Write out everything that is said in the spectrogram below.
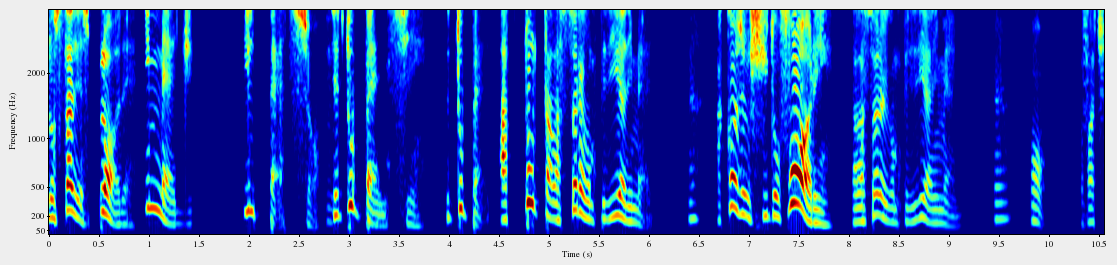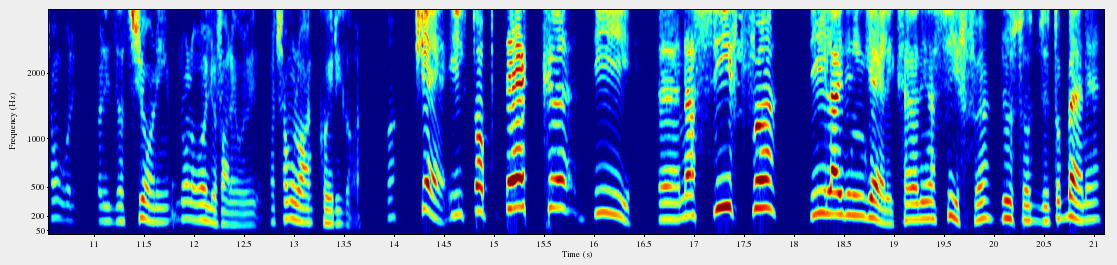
lo stadio esplode. Immaginati il pezzo. Se tu pensi, se tu pensi a tutta la storia competitiva di Magic, eh, a cosa è uscito fuori dalla storia competitiva di Magic, eh? oh, lo facciamo con le visualizzazioni, non lo voglio fare con le facciamolo anche con i ricordi. No? C'è il top deck di eh, Nassif di Lightning Helix, era di Nassif? Giusto? Ho detto bene?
